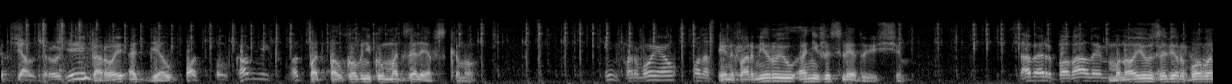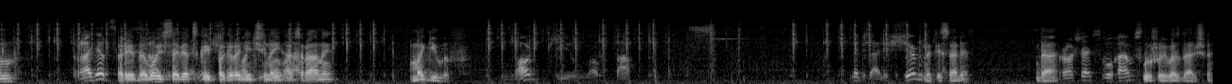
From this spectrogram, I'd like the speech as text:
Отдел другий. Второй отдел. Подполковник. Подполковнику Мадзалевскому. Информую о. Информирую о ниже следующем. Завербовали Мною завербован рядовой советской пограничной охраны. Могилов, да. Написали? Да. Слушаю вас дальше.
